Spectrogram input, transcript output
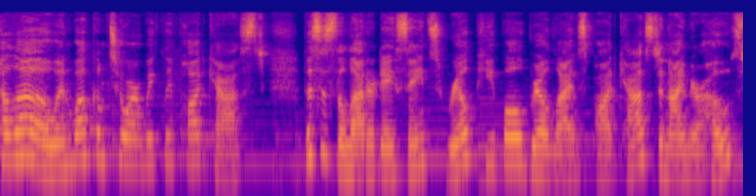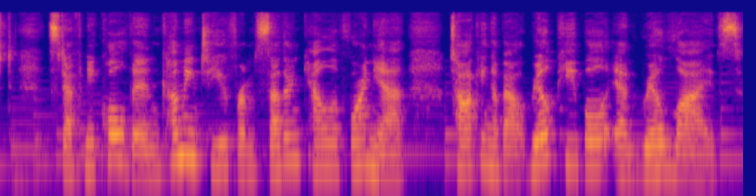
Hello, and welcome to our weekly podcast. This is the Latter day Saints Real People, Real Lives podcast, and I'm your host, Stephanie Colvin, coming to you from Southern California, talking about real people and real lives.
